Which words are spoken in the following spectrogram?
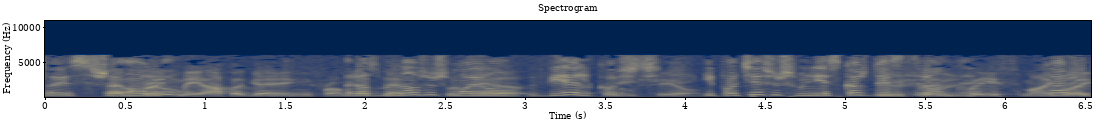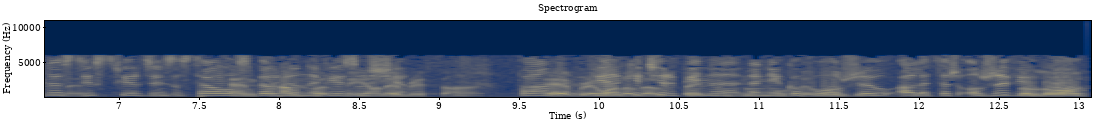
To jest Szeolu. Rozmnożysz moją wielkość i pocieszysz mnie z każdej strony. Każde z tych stwierdzeń zostało spełnione w Jezusie. Pan wielkie cierpienie na niego włożył, ale też ożywił go,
